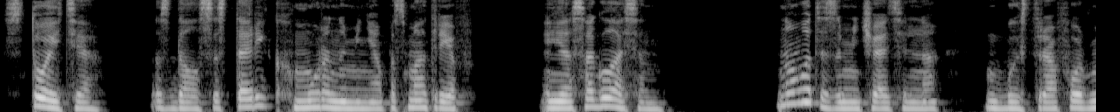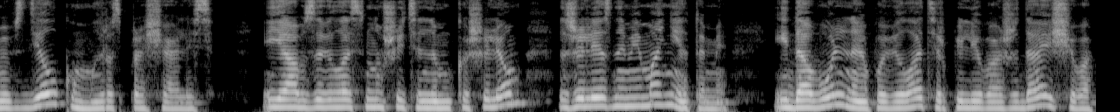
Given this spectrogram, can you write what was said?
«Стойте!» — сдался старик, хмуро на меня посмотрев. «Я согласен». «Ну вот и замечательно». Быстро оформив сделку, мы распрощались. Я обзавелась внушительным кошелем с железными монетами и, довольная, повела терпеливо ожидающего,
